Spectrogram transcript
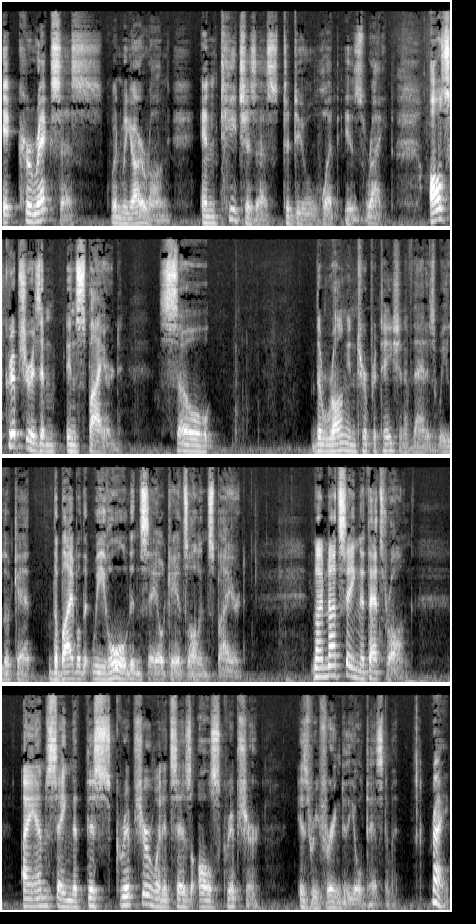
It corrects us when we are wrong and teaches us to do what is right. All scripture is in- inspired. So the wrong interpretation of that is we look at the Bible that we hold and say, okay, it's all inspired. Now, I'm not saying that that's wrong. I am saying that this scripture, when it says all scripture, is referring to the Old Testament. right.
